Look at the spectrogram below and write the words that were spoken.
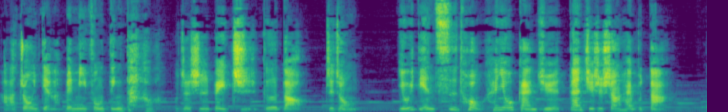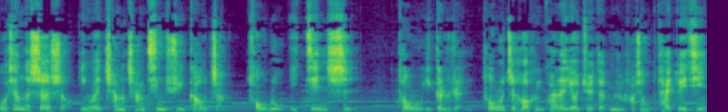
好了，重一点了，被蜜蜂叮到，或者是被纸割到，这种有一点刺痛，很有感觉，但其实伤害不大。火象的射手因为常常情绪高涨，投入一件事，投入一个人。投入之后，很快的又觉得，嗯，好像不太对劲，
